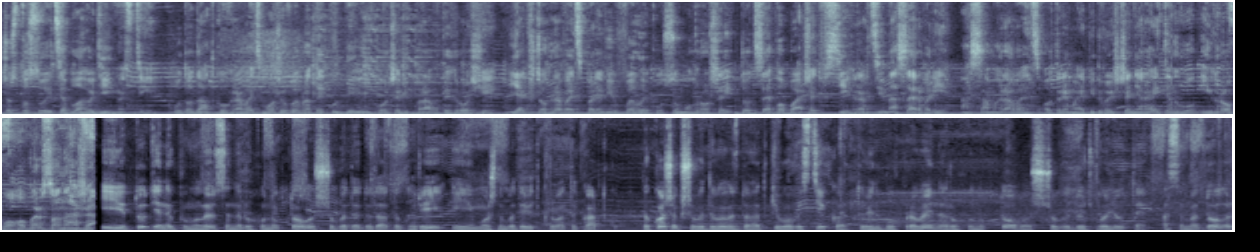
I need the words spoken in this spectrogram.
Що стосується благодійності, у додатку гравець може вибрати, куди він хоче відправити гроші. Якщо гравець перевів велику суму грошей, то це побачать всі гравці на сервері, а сам гравець отримає підвищення рейтингу ігрового персонажа. І тут я не помилився на рахунок того, що буде додаток грі і можна буде відкривати картку. Також, якщо ви дивились догадки Вови Стіка, то він був правий на рахунок того, що ведуть валюти, а саме долар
